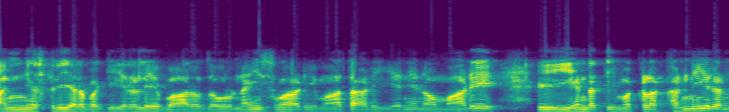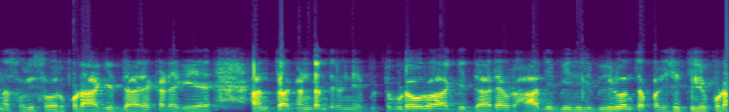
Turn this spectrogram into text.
ಅನ್ಯ ಸ್ತ್ರೀಯರ ಬಗ್ಗೆ ಇರಲೇಬಾರದು ಅವರು ನೈಸ್ ಮಾಡಿ, ಮಾತಾಡಿ, ಏನೇನೋ ಮಾಡಿ ಈ ಹೆಂಡತಿ ಮಕ್ಕಳ ಕಣ್ಣೀರನ್ನು ಸುರಿಸೋರು ಕೂಡ ಆಗಿದ್ದಾರೆ. ಕಡೆಗೆ ಅಂತ ಗಂಡಂದಿರನ್ನೇ ಬಿಟ್ಟು ಬಿಡೋರು ಆಗಿದ್ದಾರೆ. ಅವರು ಹಾದಿ ಬೀದಿಲಿ ಬೀಳುವಂಥ ಪರಿಸ್ಥಿತಿಯಲ್ಲಿ ಕೂಡ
